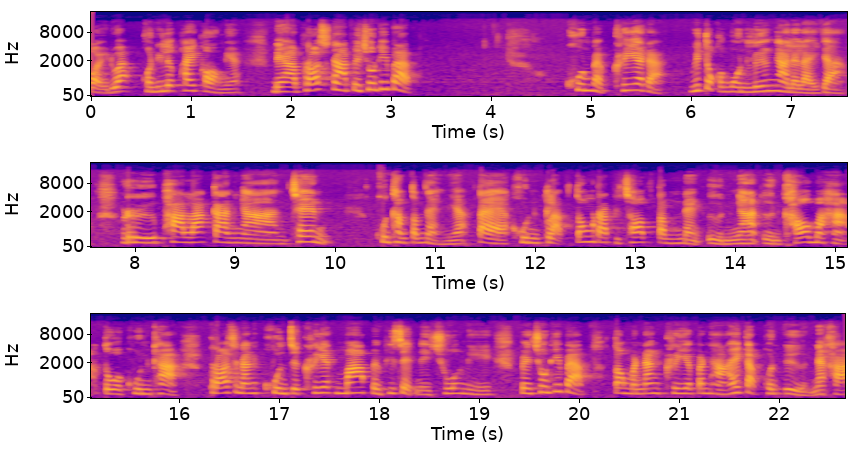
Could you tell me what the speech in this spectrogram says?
บ่อยด้วย คนที่เลือกไพ่กองเนี้ยนะคะเพราะฉะนั้นเป็นช่วงที่แบบ คุณแบบเครียดอะวิตกกังวลเรื่องงานหลาย ๆ อย่าง หรือภาระการงาน เช่น คุณทำตำแหน่งเนี้ยแต่คุณกลับต้องรับผิดชอบตำแหน่งอื่นงานอื่นเข้ามาหาตัวคุณค่ะ เพราะฉะนั้นคุณจะเครียดมากเป็นพิเศษในช่วงนี้ เป็นช่วงที่แบบต้องมานั่งเคลียร์ปัญหาให้กับคนอื่นนะคะ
